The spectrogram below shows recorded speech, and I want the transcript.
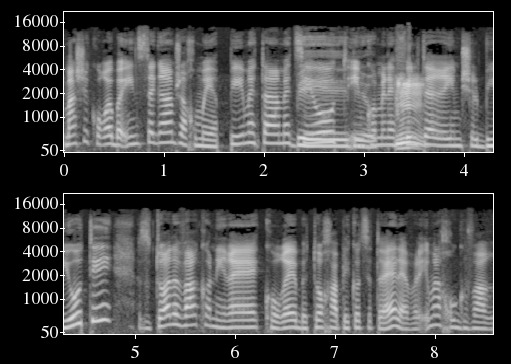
מה שקורה באינסטגרם, שאנחנו מייפים את המציאות עם בדיוק. כל מיני. פילטרים של ביוטי, אז אותו הדבר כנראה קורה בתוך האפליקציות האלה, אבל אם אנחנו כבר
